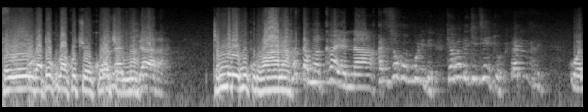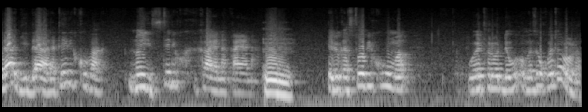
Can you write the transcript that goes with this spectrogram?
toyenda tokubako kyokola wala kyonna. temulimu kulwana. Hadda mwakayana kati soka omuwulire kyabadde kiti ekyo? Wala jidara teri kuba noise teri kukayana kayana. Mm. ebyo kasita obikuuma wetolodde omaze okwetolola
